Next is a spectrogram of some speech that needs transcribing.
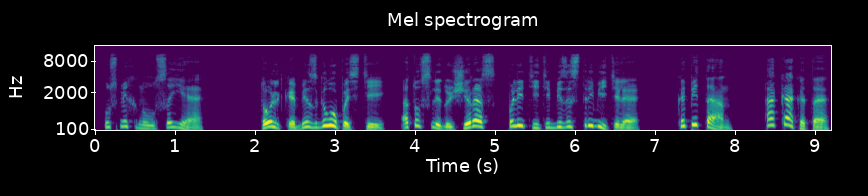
— усмехнулся я. «Только без глупостей, а то в следующий раз полетите без истребителя». «Капитан, а как это?»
